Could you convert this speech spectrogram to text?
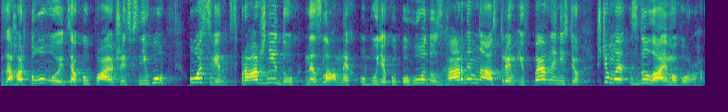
загартовуються, купаючись в снігу. Ось він, справжній дух незламних у будь-яку погоду з гарним настроєм і впевненістю, що ми здолаємо ворога.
